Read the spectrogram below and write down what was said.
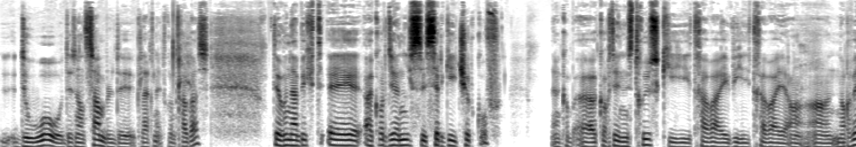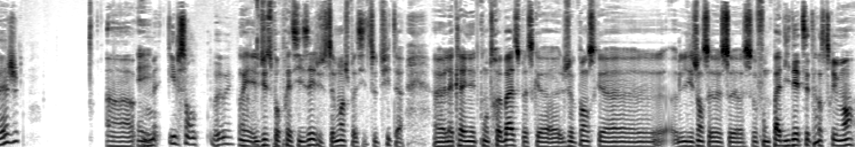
duo des ensembles de clarinette contrebasse. Théo Nabicht est accordéoniste Sergei Tchurkov, un accordéoniste russe qui travaille, vit, travaille en Norvège. Euh, mais ils sont. Oui, juste pour préciser, justement, je précise tout de suite euh, la clarinette contrebasse parce que je pense que euh, les gens se, se, font pas d'idée de cet instrument,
